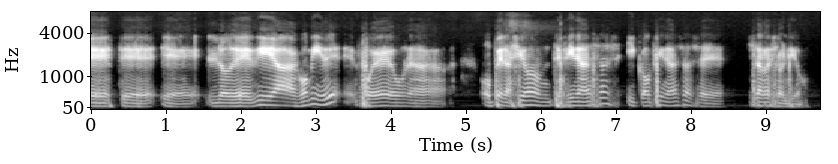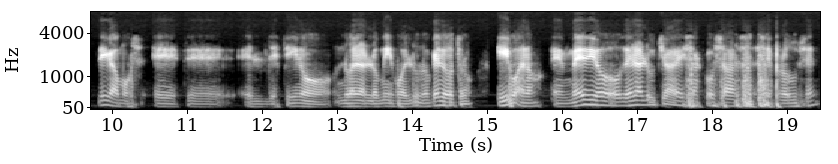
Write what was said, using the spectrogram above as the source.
Este, eh, lo de Díaz Gomide eh, fue una operación de finanzas y con finanzas se resolvió. Digamos, este, el destino no era lo mismo el uno que el otro. Y bueno, en medio de la lucha esas cosas se producen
